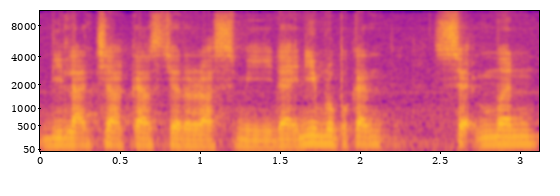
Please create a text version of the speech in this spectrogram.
dilancarkan secara rasmi. Dan ini merupakan segmen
